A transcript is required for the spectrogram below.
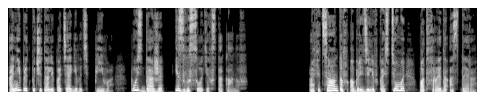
они предпочитали потягивать пиво, пусть даже из высоких стаканов. Официантов обредили в костюмы под Фреда Астера,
